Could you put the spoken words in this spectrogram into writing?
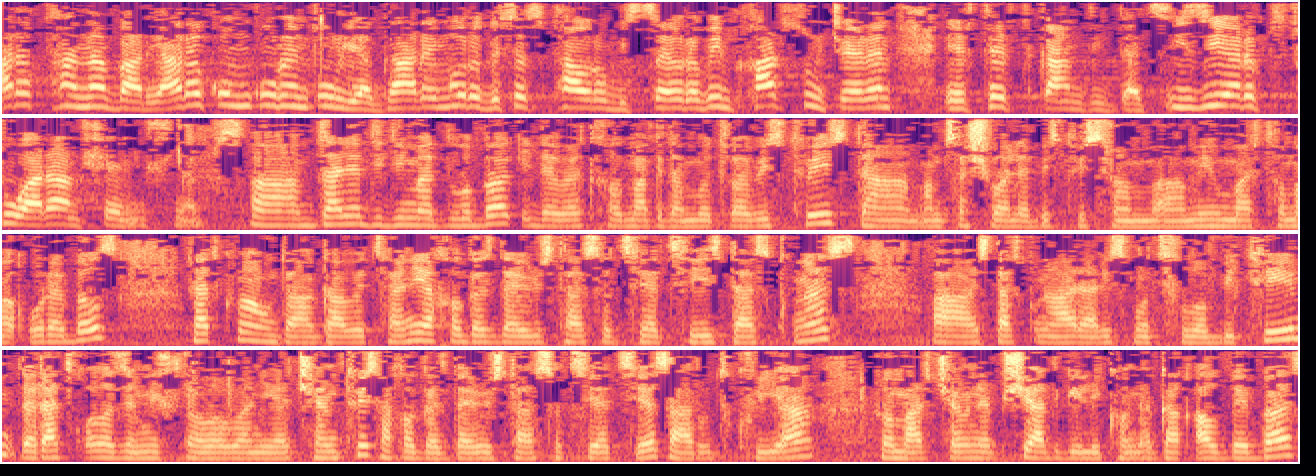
არათანაბარი არაკონკურენტულია გარემო როდესაც თავრობის წევრები მხარს უჭერენ ერთ-ერთ კანდიდატს. იზიარებთ თუ არა ამ შენიშვნებს ძალიან დიდი მადლობა კიდევ ერთხელ მაგდა მოწვევისთვის და ამ საშუალებით იმისთვის რომ მიუმართო მაყურებელს. რა თქმა უნდა, გავეცანი ახალგაზრდა იურისტთა ასოციაციის დასკვნას. ეს დასკვნა არ არის მოცულობითი, რაც ყველაზე მნიშვნელოვანია ჩემთვის, ახალგაზრდა იურისტთა ასოციაციას არ უთქვია, რომ არჩევნებში ადგილი ქონა გაყალბებას.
